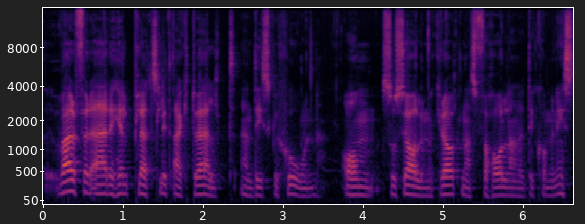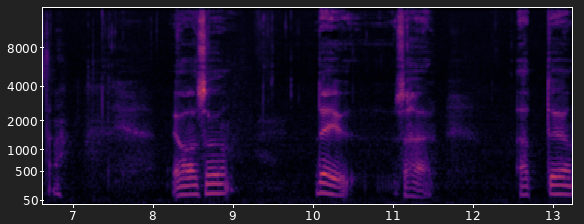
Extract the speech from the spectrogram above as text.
Varför är det helt plötsligt aktuellt en diskussion om Socialdemokraternas förhållande till kommunisterna? Ja, alltså. Det är ju så här. Att eh,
